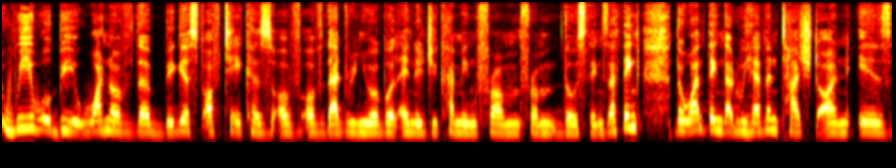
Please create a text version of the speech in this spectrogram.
we will be one of the biggest off takers of of that renewable energy coming from from those things. I think the one thing that we haven't touched on is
